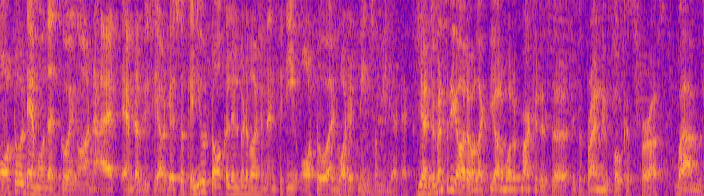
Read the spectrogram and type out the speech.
auto demo that's going on at MWC out here. So, can you talk a little bit about Dimensity Auto and what it means for MediaTek? Yeah, Dimensity Auto, like the automotive market, is a is a brand new focus for us. Well, um,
